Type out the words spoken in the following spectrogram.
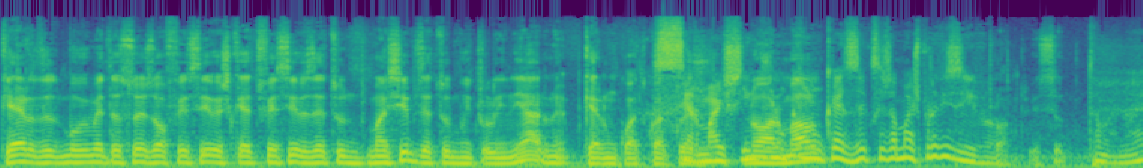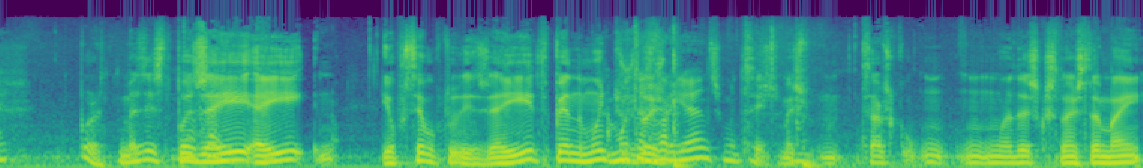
quer de movimentações ofensivas, quer defensivas, é tudo muito mais simples, é tudo muito linear, não é? Quer um 4-4 Ser mais simples normal. Não, não quer dizer que seja mais previsível. Pronto, isso, Também, não é? pronto, mas isso depois aí, aí eu percebo o que tu dizes, aí depende muito Há muitas dois variantes, muitas. Sim, mas hum, sabes que um- uma das questões também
